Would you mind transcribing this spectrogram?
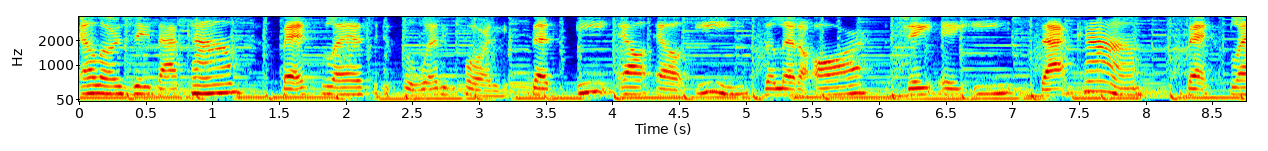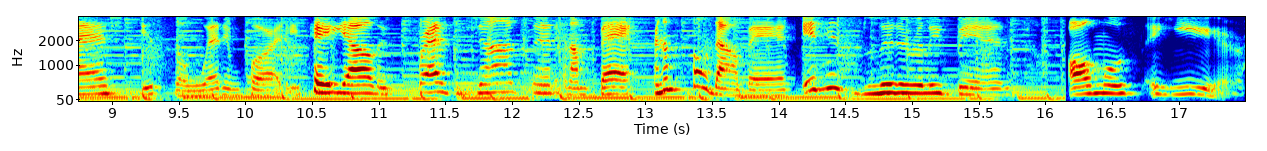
LR ellerjae.com backslash it's a wedding party. That's E L L E, the letter R, J A E dot com backslash it's a wedding party. Hey y'all, it's Fresh Johnson and I'm back and I'm so down bad. It has literally been almost a year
